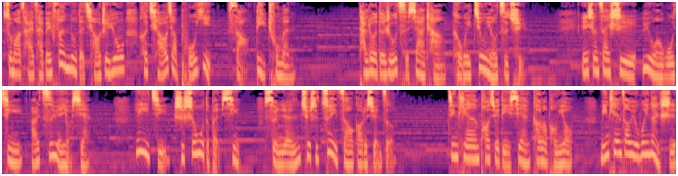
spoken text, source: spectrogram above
孙茂才才被愤怒的乔致庸和乔家仆役扫地出门。他落得如此下场，可谓咎由自取。人生在世，欲望无尽，而资源有限，利己是生物的本性，损人却是最糟糕的选择。今天抛却底线坑了朋友，明天遭遇危难时，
